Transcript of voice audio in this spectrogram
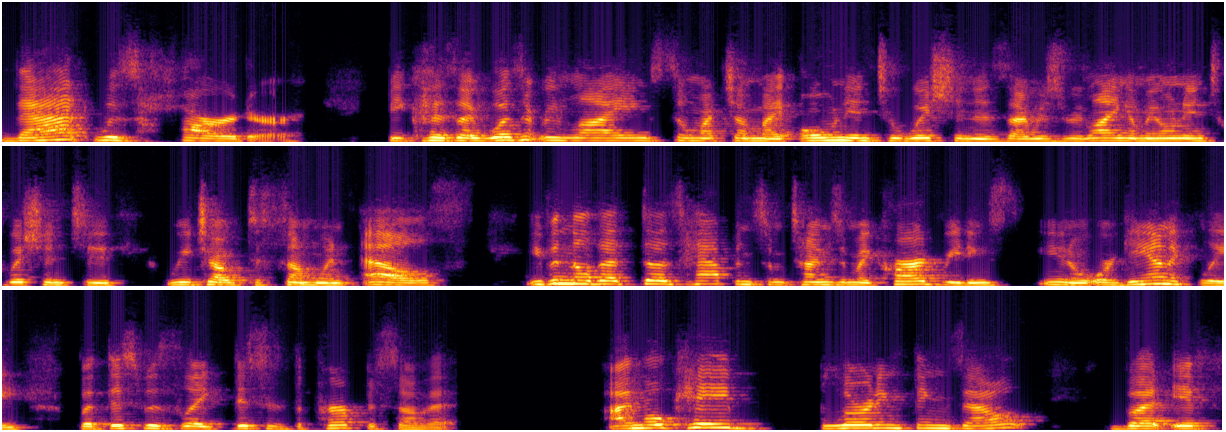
that was harder because I wasn't relying so much on my own intuition as I was relying on my own intuition to reach out to someone else even though that does happen sometimes in my card readings you know organically but this was like this is the purpose of it. I'm okay blurting things out but if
